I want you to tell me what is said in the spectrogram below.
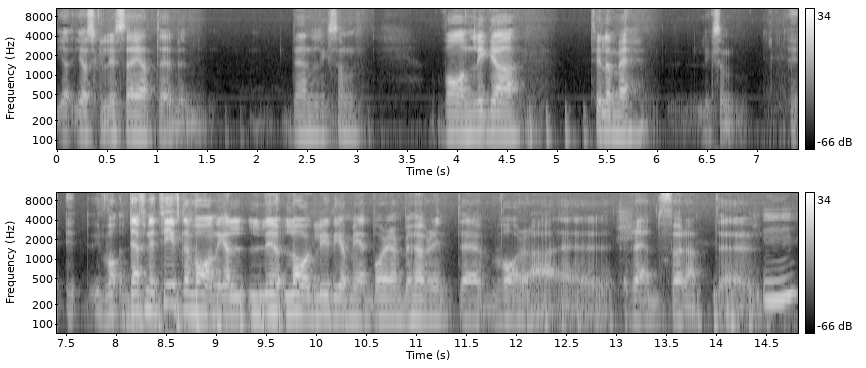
jag, jag skulle säga att det, den liksom vanliga, till och med liksom, eh, definitivt den vanliga laglydiga medborgaren behöver inte vara eh, rädd för att eh, Mm.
